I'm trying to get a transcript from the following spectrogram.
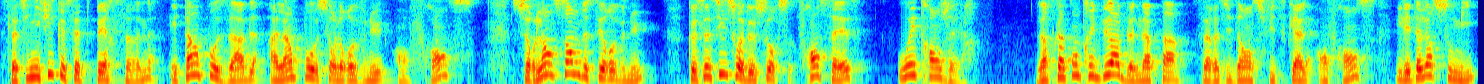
Cela signifie que cette personne est imposable à l'impôt sur le revenu en France sur l'ensemble de ses revenus, que ceux-ci soient de source française ou étrangère. Lorsqu'un contribuable n'a pas sa résidence fiscale en France, il est alors soumis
